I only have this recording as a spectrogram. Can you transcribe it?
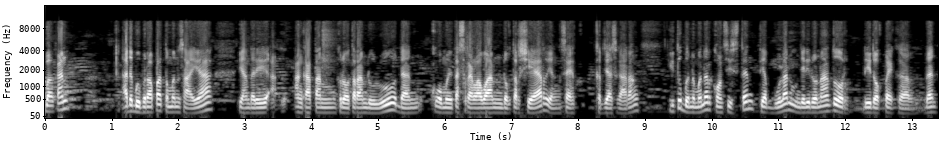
bahkan ada beberapa teman saya yang dari angkatan kedokteran dulu dan komunitas relawan dokter share yang saya kerja sekarang itu benar-benar konsisten tiap bulan menjadi donatur di Dogpacker dan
